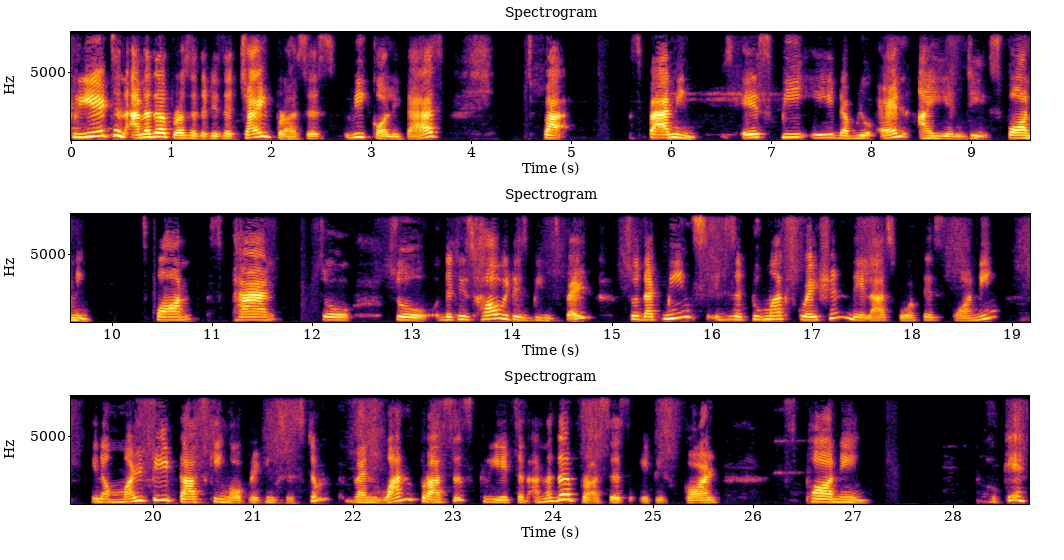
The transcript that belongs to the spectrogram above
creates an another process that is a child process we call it as spa, spanning S-P-A-W-N-I-N-G, spawning, spawn, span. So, so that is how it is being spelled. So that means it is a two marks question. They'll ask what is spawning. In a multitasking operating system, when one process creates an another process, it is called spawning. Okay.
